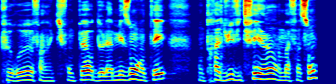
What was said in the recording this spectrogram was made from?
peureux, enfin qui font peur de la maison hantée. On traduit vite fait hein, à ma façon.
